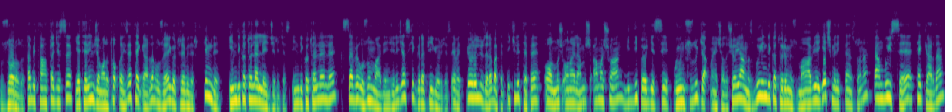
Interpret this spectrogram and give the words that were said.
zor olur. Tabi tahtacısı yeterince malı topladıysa tekrardan uzaya götürebilir. Şimdi indikatörlerle inceleyeceğiz. İndikatörlerle kısa ve uzun vade inceleyeceğiz ki grafiği göreceğiz. Evet görüldüğü üzere bakın ikili tepe olmuş onaylanmış ama şu an bir dip bölgesi uyumsuzluk yapmaya çalışıyor. Yalnız bu indikatörümüz maviye geçmedikten sonra ben bu hisseye tekrardan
